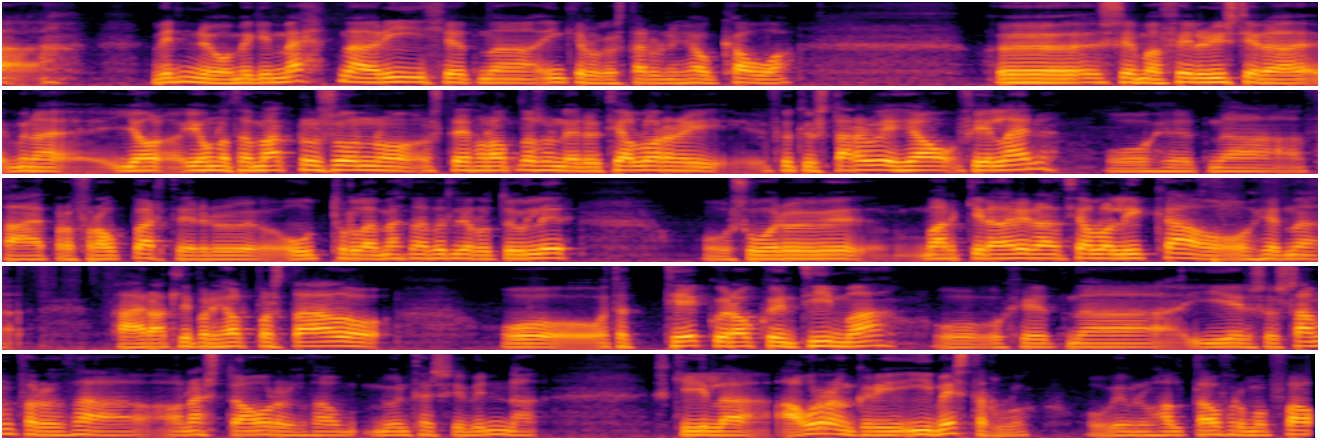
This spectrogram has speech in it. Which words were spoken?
vinnu og mikið metnaður í hérna yngreflokkastarfinu hjá K.A. Uh, sem að felur í sér að Jónatan Magnússon og Stefán Átnarsson eru þjálfarar í fullu starfi hjá félaginu og hérna, það er bara frábært, þeir eru ótrúlega metnaðfullir og duglir og svo eru við margir aðrir að þjálfa líka og hérna, það er allir bara hjálpa stað og, og, þetta tekur ákveðin tíma og, hérna, ég er svo samfarið um það á næstu árum þá mun þessi vinna skila árangur í, meistarflokk og við munum halda áfram að fá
